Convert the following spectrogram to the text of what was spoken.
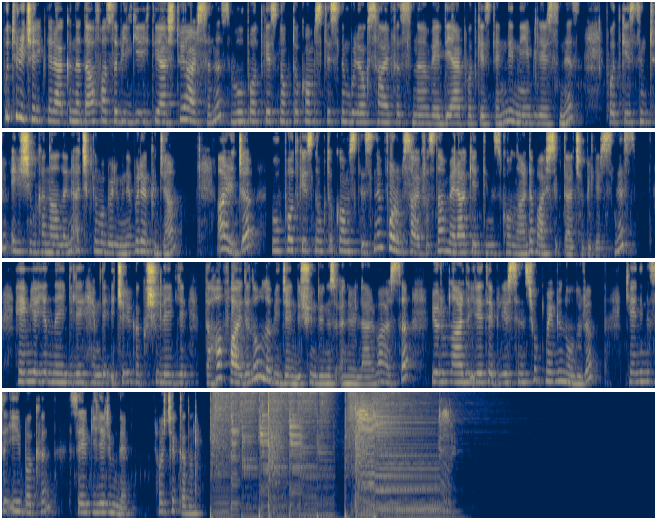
Bu tür içerikler hakkında daha fazla bilgiye ihtiyaç duyarsanız wupodcast.com sitesinin blog sayfasını ve diğer podcastlerini dinleyebilirsiniz. Podcast'in tüm erişim kanallarını açıklama bölümüne bırakacağım. Ayrıca wupodcast.com sitesinin forum sayfasından merak ettiğiniz konularda başlık da açabilirsiniz. Hem yayınla ilgili hem de içerik akışı ile ilgili daha faydalı olabileceğini düşündüğünüz öneriler varsa yorumlarda iletebilirsiniz. Çok memnun olurum. Kendinize iyi bakın. Sevgilerimle. Hoşçakalın.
